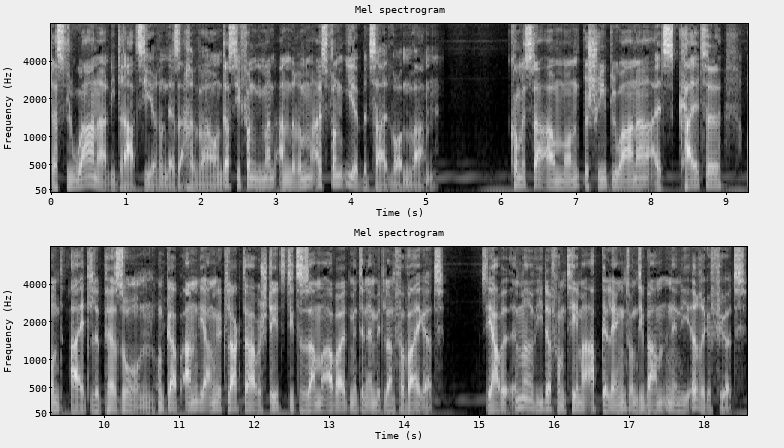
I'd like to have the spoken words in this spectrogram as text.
dass Luana die Drahtzieherin der Sache war und dass sie von niemand anderem als von ihr bezahlt worden waren. Kommissar Armand beschrieb Luana als kalte und eitle Person und gab an, die Angeklagte habe stets die Zusammenarbeit mit den Ermittlern verweigert. Sie habe immer wieder vom Thema abgelenkt und die Beamten in die Irre geführt.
